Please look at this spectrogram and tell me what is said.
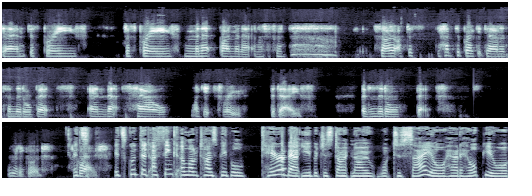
Dan, just breathe, just breathe minute by minute. And I just went, so I've just had to break it down into little bits. And that's how I get through the days, as little bits. Really good. It's, it's great. It's good that I think a lot of times people care about you but just don't know what to say or how to help you or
